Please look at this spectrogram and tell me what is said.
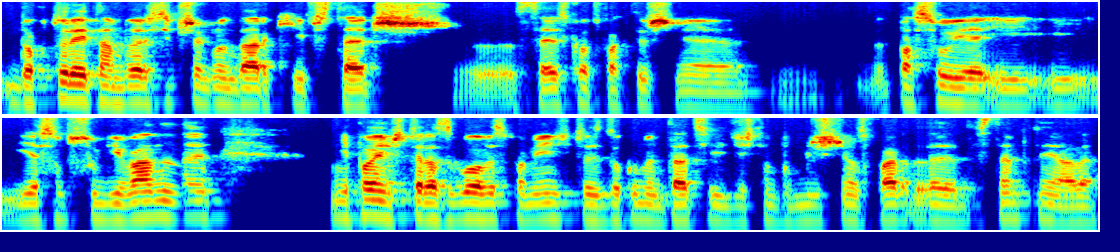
do której tam wersji przeglądarki wstecz y, Sales faktycznie pasuje i, i jest obsługiwany. Nie powiem Ci teraz z głowy z pamięci, to jest dokumentacji gdzieś tam publicznie otwarte, dostępnej, ale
